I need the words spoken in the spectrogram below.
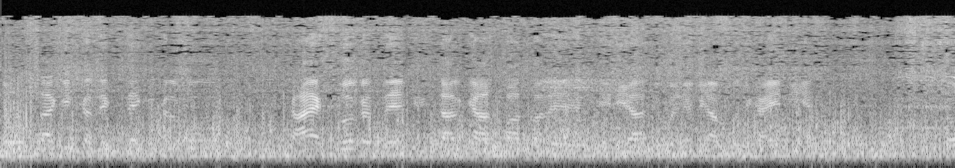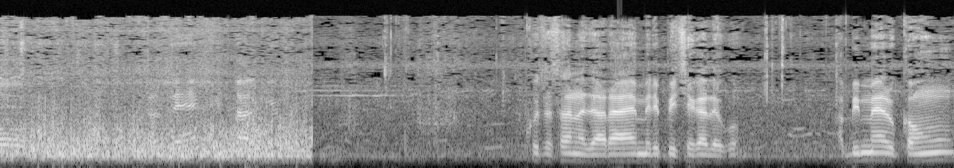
तो होता कि कल देखते हैं कि कल को कहाँ एक्सप्लोर करते हैं भीमताल के आसपास वाले एरिया जो मैंने भी आपको दिखाई है। तो चलते हैं भीमताल की कुछ ऐसा नज़ारा है मेरे पीछे का, देखो। अभी मैं रुका हूँ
